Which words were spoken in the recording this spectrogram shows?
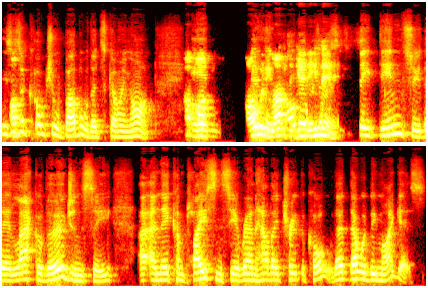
This is a cultural bubble that's going on. I, I- And- I would love to get in there. Seeped into their lack of urgency uh, and their complacency around how they treat the call. That that would be my guess.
